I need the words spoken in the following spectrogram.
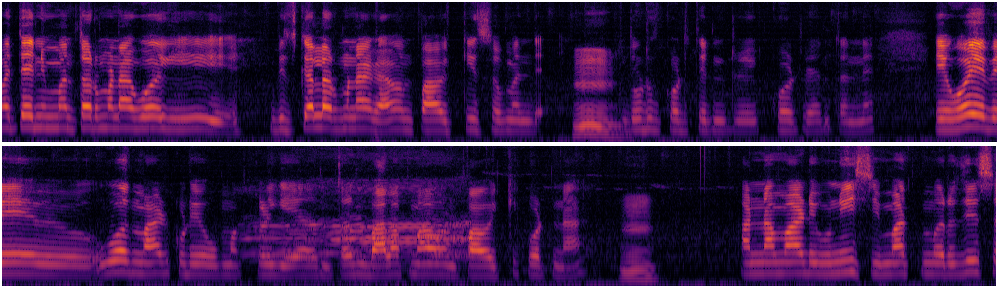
ಮತ್ತೆ ನಿಮ್ಮಂತವ್ರ ಮನ್ಯಾಗ ಹೋಗಿ ಬಿಸ್ಕಲ್ಲರ್ ಮನ್ಯಾಗ ಒಂದು ಪಾವ್ ಅಕ್ಕಿ ಸುಮ್ಮಂದೆ ದುಡ್ದು ಕೊಡ್ತೀನಿ ರೀ ಕೊಡ್ರಿ ಅಂತಂದೆ. ಏ ಓಯ್ ಓದ್ ಮಾಡಿಕೊಡಿ ಅವು ಮಕ್ಕಳಿಗೆ ಅಂತಂದು ಬಾಲಪ್ಪ ಒಂದು ಪಾವ್ ಅಕ್ಕಿ ಕೊಟ್ಟನ ಅನ್ನ ಮಾಡಿ ಉಣಿಸಿ ಮತ್ತು ಮರು ದಿವಸ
